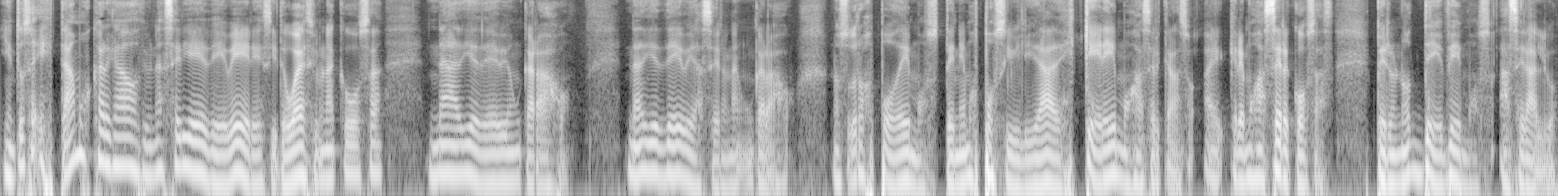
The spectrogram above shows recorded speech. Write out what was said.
Y entonces estamos cargados de una serie de deberes y te voy a decir una cosa, nadie debe un carajo. Nadie debe hacer un carajo. Nosotros podemos, tenemos posibilidades, queremos hacer caso, eh, queremos hacer cosas, pero no debemos hacer algo.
